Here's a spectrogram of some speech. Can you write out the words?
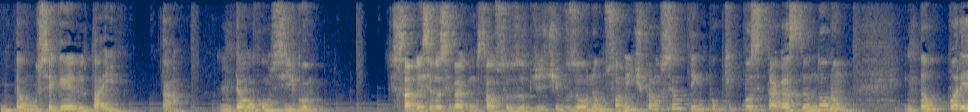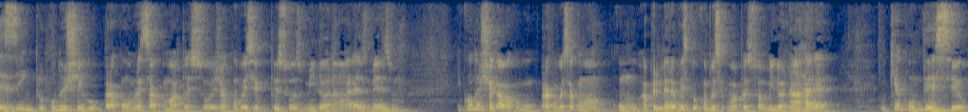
Então o segredo está aí, tá? Então eu consigo saber se você vai conquistar os seus objetivos ou não, somente pelo seu tempo que você está gastando ou não. Então, por exemplo, quando eu chego para conversar com uma pessoa, já conversei com pessoas milionárias mesmo, e quando eu chegava para conversar com, uma, com a primeira vez que eu conversei com uma pessoa milionária, o que aconteceu?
